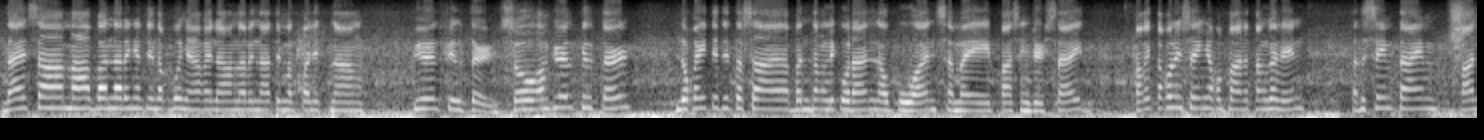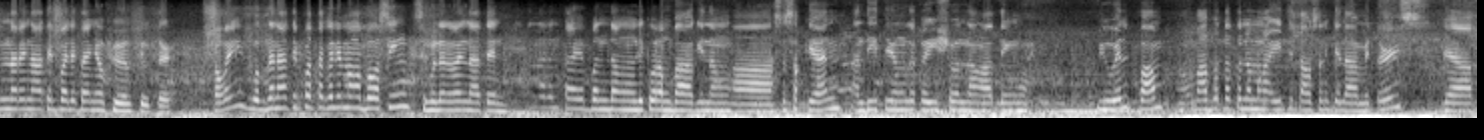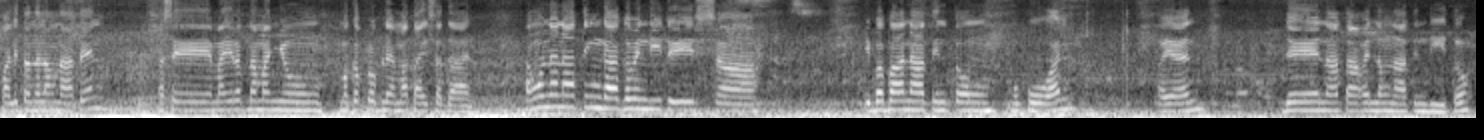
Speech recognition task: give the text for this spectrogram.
Dahil sa mahaba na rin yung tinakbo niya, kailangan na rin natin magpalit ng fuel filter. So, ang fuel filter, located ito sa bandang likuran na upuan sa may passenger side. Pakita ko rin sa inyo kung paano tanggalin. At the same time, paano na rin natin palitan yung fuel filter. Okay, wag na natin patagalin mga bossing. Simulan na rin natin. Dito na rin tayo bandang likurang bahagi ng ah, sasakyan. Andito yung location ng ating fuel pump. Umabot na to ng mga 80,000 kilometers. Kaya palitan na lang natin. Kasi mahirap naman yung magka-problema tayo sa daan. Ang una nating gagawin dito is ah, ibaba natin tong upuan. Ayan. Then atakin lang natin dito.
